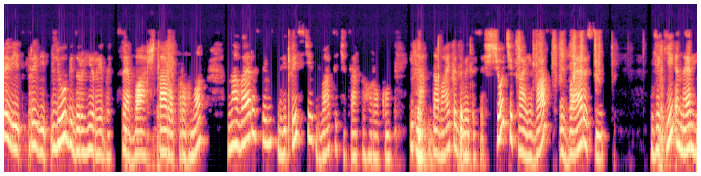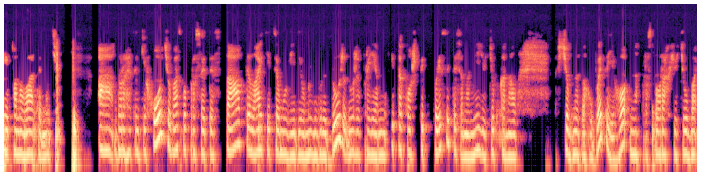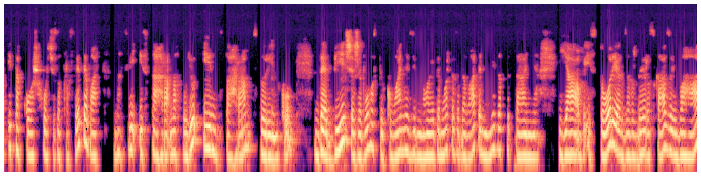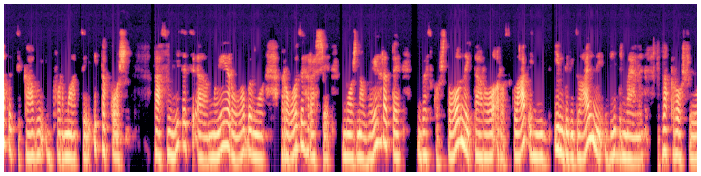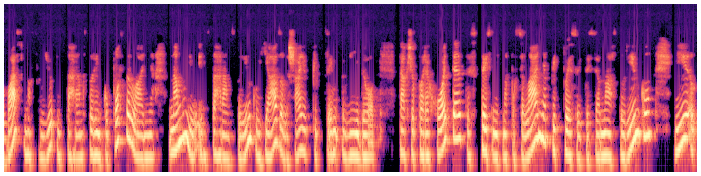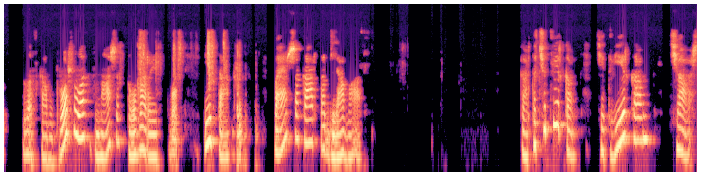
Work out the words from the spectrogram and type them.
Привіт-привіт, любі дорогі риби! Це ваш таро-прогноз на вересень 2024 року. І так, давайте дивитися, що чекає вас у вересні, які енергії пануватимуть. А, дорогесенькі, хочу вас попросити, ставте лайки цьому відео, мені буде дуже-дуже приємно. І також підписуйтеся на мій YouTube канал щоб не загубити його на просторах Ютуба. І також хочу запросити вас на свій інстаграм, на свою інстаграм-сторінку, де більше живого спілкування зі мною, де можете задавати мені запитання. Я в історіях завжди розказую багато цікавої інформації. І також раз в місяць е, ми робимо розіграші, можна виграти безкоштовний таро розклад індивідуальний від мене. Запрошую вас на свою інстаграм-сторінку. Посилання на мою інстаграм-сторінку я залишаю під цим відео. Так що переходьте, стисніть на посилання, підписуйтеся на сторінку і ласкаво прошу вас в наше товариство. І так, перша карта для вас. Карта четвірка. Четвірка чаш.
